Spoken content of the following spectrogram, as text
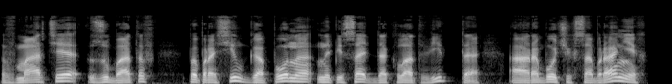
В марте Зубатов попросил Гапона написать доклад Витта о рабочих собраниях,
